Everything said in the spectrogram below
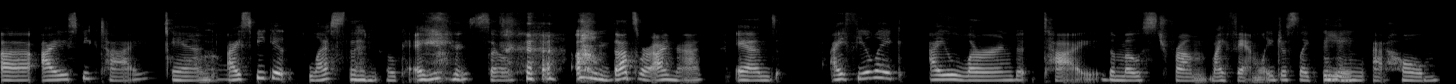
uh, I speak Thai, and Wow. I speak it less than okay. so, um, that's where I'm at. And I feel like I learned Thai the most from my family, just like Mhm. being at home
